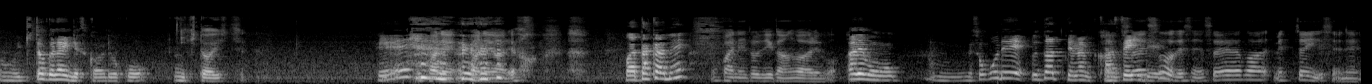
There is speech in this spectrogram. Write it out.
うん行きたくないんですか旅行？行きたいっす。え？お金お金あれば。またかねお金と時間があれば。あでも、うん、そこで歌ってなんか稼いで。そうですね。それがめっちゃいいですよね。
